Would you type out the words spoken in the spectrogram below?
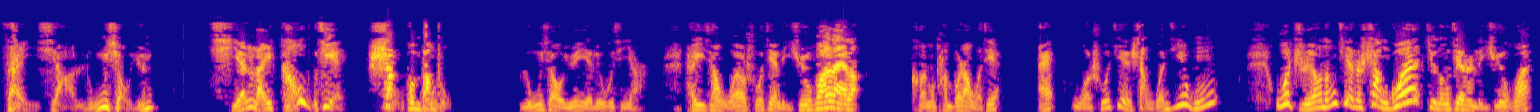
在下龙啸云，前来叩见上官帮主。龙啸云也留个心眼，他一想，我要说见李寻欢来了，可能他们不让我见。哎，我说见上官金鸿，我只要能见着上官，就能见着李寻欢，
